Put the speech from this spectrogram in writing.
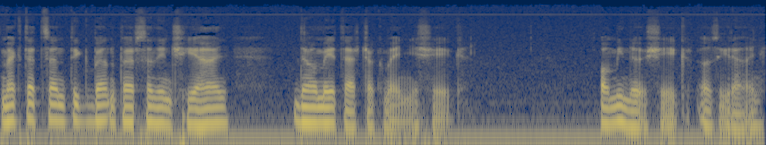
Megtett centikben persze nincs hiány, de a méter csak mennyiség. a minőség az irány.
